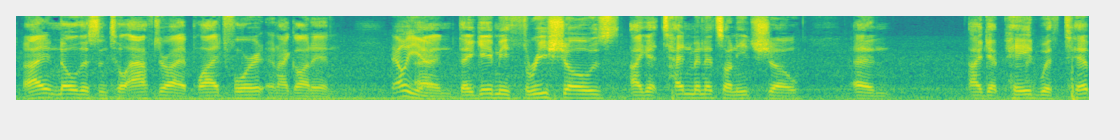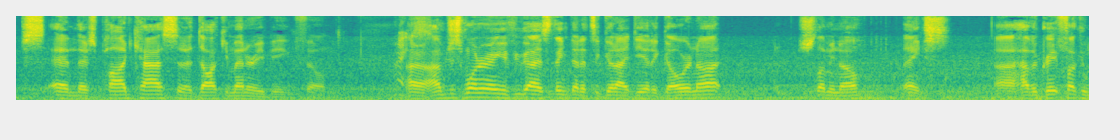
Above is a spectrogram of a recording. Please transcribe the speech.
And i didn't know this until after i applied for it and i got in. Hell yeah. and they gave me three shows. I get 10 minutes on each show and i get paid with tips and there's podcasts and a documentary being filmed. Don't know, i'm just wondering if you guys think that it's a good idea to go or not just let me know thanks uh, have a great fucking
